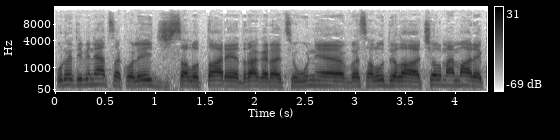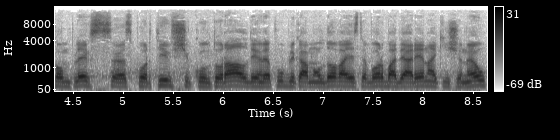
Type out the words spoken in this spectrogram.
Bună dimineața, colegi! Salutare, dragă națiune! Vă salut de la cel mai mare complex uh, sportiv și cultural din Republica Moldova. Este vorba de Arena Chișinău,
